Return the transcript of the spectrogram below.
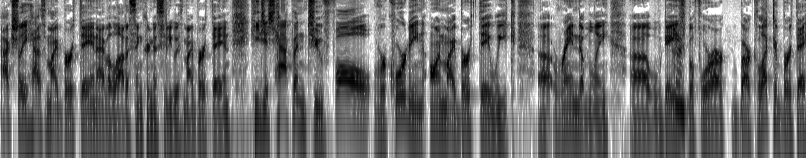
Actually, has my birthday, and I have a lot of synchronicity with my birthday. And he just happened to fall recording on my birthday week uh, randomly, uh, days hmm. before our our collective birthday.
